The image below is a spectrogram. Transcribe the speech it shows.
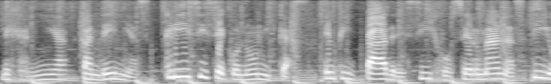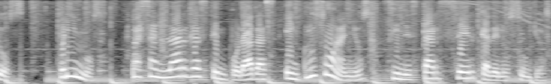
lejanía, pandemias, crisis económicas, en fin, padres, hijos, hermanas, tíos, primos, pasan largas temporadas e incluso años sin estar cerca de los suyos.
